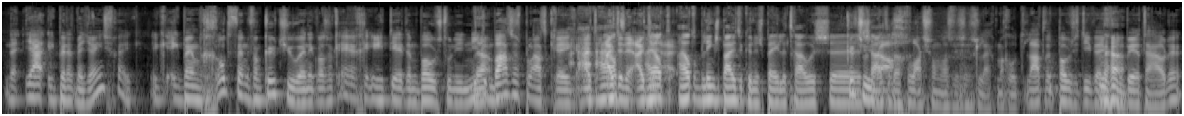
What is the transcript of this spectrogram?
Nee, ja, ik ben het met je eens, Freek. Ik, ik ben een groot fan van Kukcu en ik was ook erg geïrriteerd en boos toen hij niet Ja. een basisplaats kreeg. Hij, Uit, hij had, uit, hij, had, hij had op linksbuiten kunnen spelen trouwens eh, Kukcu, zaterdag. ach, Larsson was weer zo slecht. Maar goed, laten we het positief even proberen te houden.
